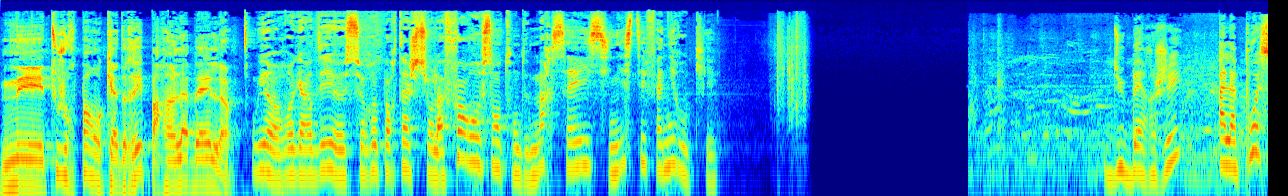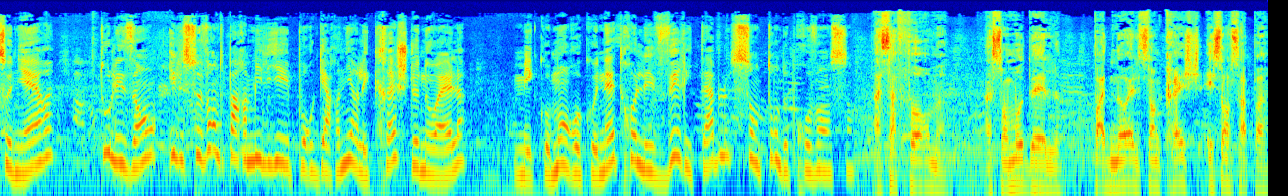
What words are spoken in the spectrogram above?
n'est toujours pas encadré par un label. Oui, regardez euh, ce reportage sur la foire au Santon de Marseille, signé Stéphanie Rouquier. Du berger à la poissonnière, tous les ans, ils se vendent par milliers pour garnir les crèches de Noël. Mais comment reconnaître les véritables santons de Provence? À sa forme, à son modèle. Pas de Noël sans crèche et sans sapin.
